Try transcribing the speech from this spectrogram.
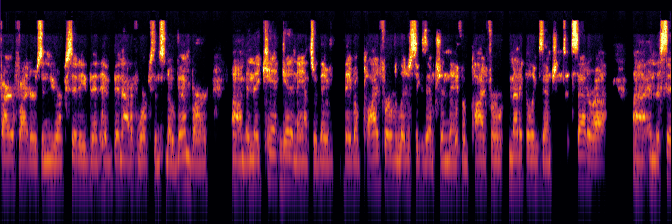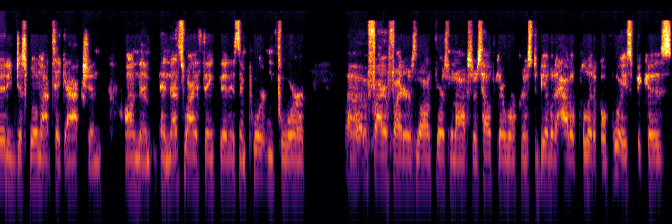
firefighters in New York City that have been out of work since November, um, and they can't get an answer. They've they've applied for a religious exemption, they've applied for medical exemptions, etc., uh, and the city just will not take action on them. And that's why I think that it's important for uh, firefighters, law enforcement officers, healthcare workers to be able to have a political voice because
